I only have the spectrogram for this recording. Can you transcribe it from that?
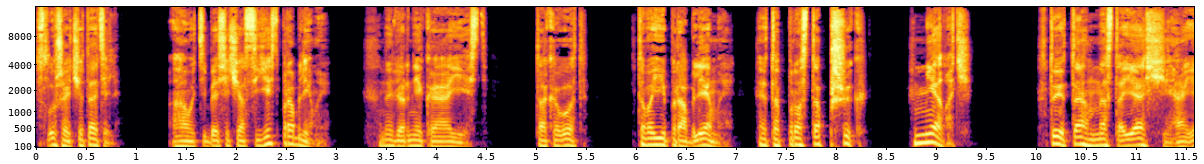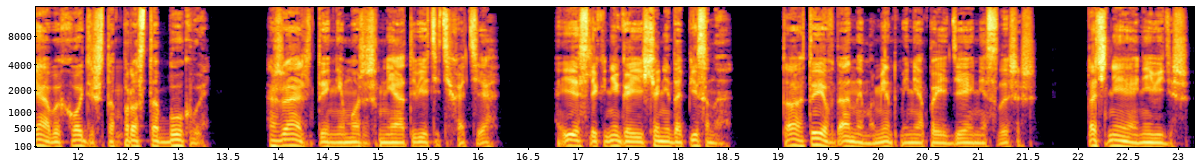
«Слушай, читатель, а у тебя сейчас есть проблемы?» «Наверняка есть. Так вот, твои проблемы — это просто пшик, мелочь. Ты там настоящий, а я, выходит, что просто буквы. Жаль, ты не можешь мне ответить, хотя... Если книга еще не дописана, то ты в данный момент меня, по идее, не слышишь. Точнее, не видишь.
